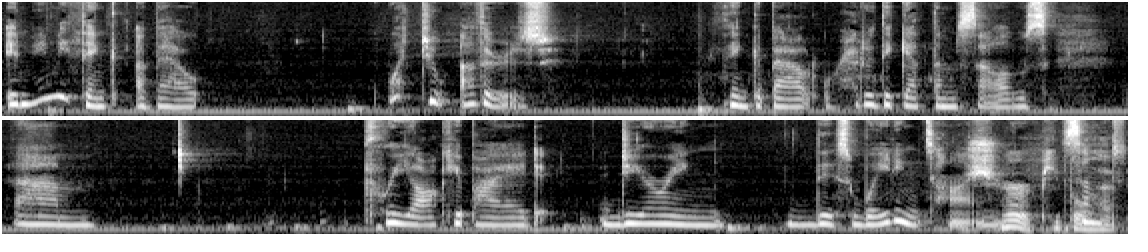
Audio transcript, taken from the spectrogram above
it made me think about what do others think about, or how do they get themselves um, preoccupied during this waiting time? Sure, people Some- have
